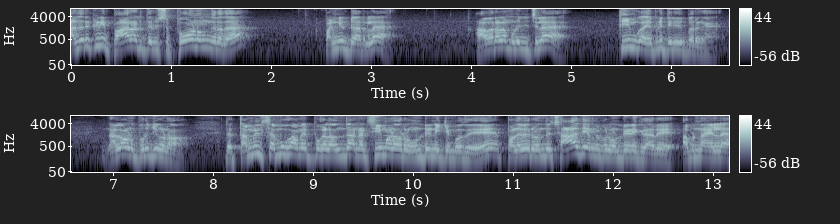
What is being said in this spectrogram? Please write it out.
அதற்கு நீ பாராட்டு தெரிவிச்சு போகணுங்கிறத பண்ணிவிட்டார்ல? அவரால் முடிஞ்சிச்சுல? திமுக எப்படி தெரியுது பாருங்கள் நல்லா ஒன்று புரிஞ்சுக்கணும். இந்த தமிழ் சமூக அமைப்புகளை வந்து அண்ணன் சீமான் அவர்கள் ஒன்றிணைக்கும் போது பல பேர் வந்து சாதி அமைப்புகள் ஒன்றிணைக்கிறாரு. அப்படின்னா இல்லை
